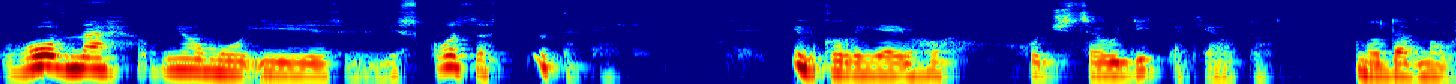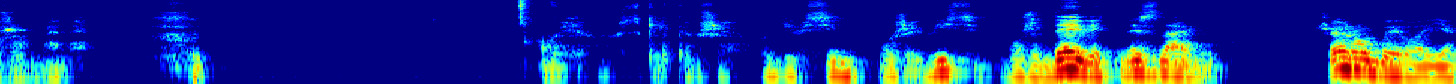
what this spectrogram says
вовна в ньому, і віскоза. Ну, таке от. Інколи я його хочеться одіти, так я ото. Воно давно вже в мене. Ой, скільки вже годів сім, може вісім, може дев'ять, не знаю. Ще робила я.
